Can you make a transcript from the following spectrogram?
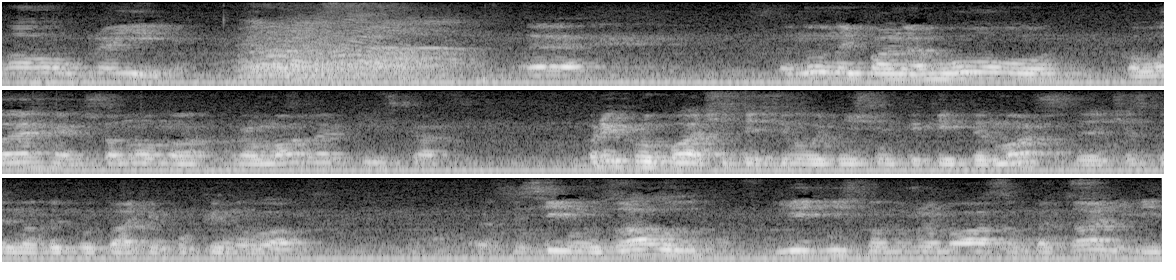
Слава Україні! Е, Шановний пане голово, колеги, шановна громада Арківська, прикро бачити сьогоднішній такий демарш, де частина депутатів покинула е, сесійну залу. Є дійсно дуже багато питань, і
